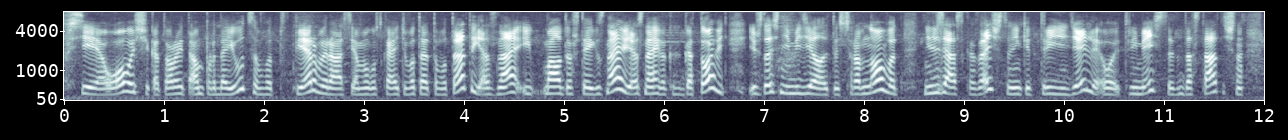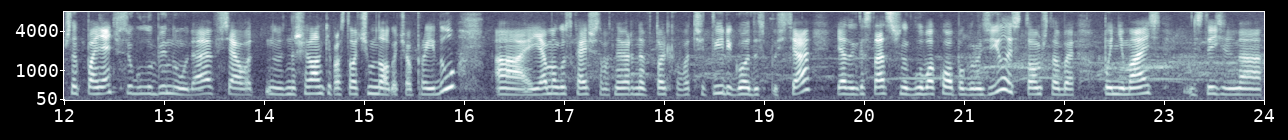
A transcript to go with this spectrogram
все овощи, которые там продаются, вот в первый раз я могу сказать вот это, вот это, я знаю, и мало того, что я их знаю, я знаю, как их готовить и что с ними делать, то есть все равно вот нельзя сказать, что Никита три недели, ой, три месяца это достаточно, чтобы понять всю глубину, да, вся вот, ну, на Шри-Ланке просто очень много чего про еду, а я могу сказать, что вот, наверное, только вот четыре года спустя я достаточно глубоко погрузилась в том, чтобы понимать действительно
